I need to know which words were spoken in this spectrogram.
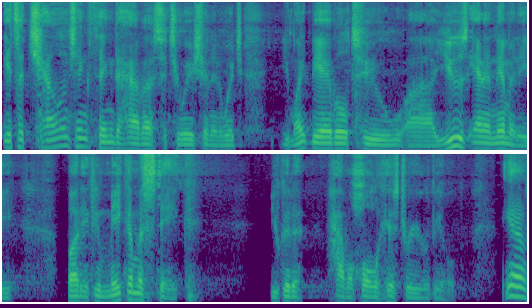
it's a challenging thing to have a situation in which you might be able to uh, use anonymity, but if you make a mistake, you could have a whole history revealed. You know,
